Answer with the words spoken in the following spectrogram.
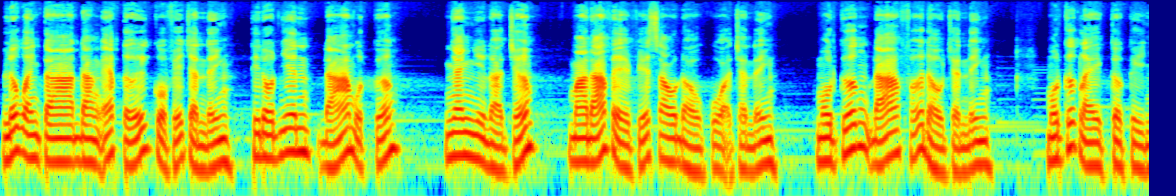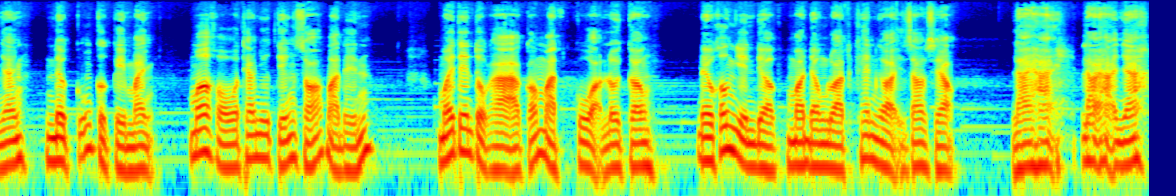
Lúc anh ta đang ép tới của phía Trần Ninh thì đột nhiên đá một cước nhanh như là chớp, mà đá về phía sau đầu của Trần Ninh. Một cước đá phỡ đầu Trần Ninh. Một cước này cực kỳ nhanh, lực cũng cực kỳ mạnh, mơ hồ theo như tiếng gió mà đến. Mấy tên thuộc hạ có mặt của lôi công, đều không nhìn được mà đồng loạt khen ngợi giao sẹo. Lại hại, lại hại nha,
